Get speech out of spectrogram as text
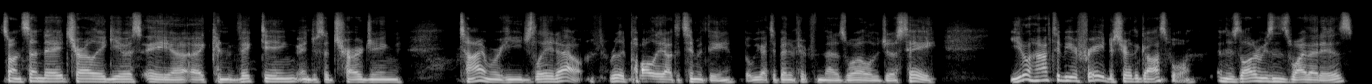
So on Sunday, Charlie gave us a, uh, a, convicting and just a charging time where he just laid it out. Really, Paul laid out to Timothy, but we got to benefit from that as well of just, hey, you don't have to be afraid to share the gospel. And there's a lot of reasons why that is.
